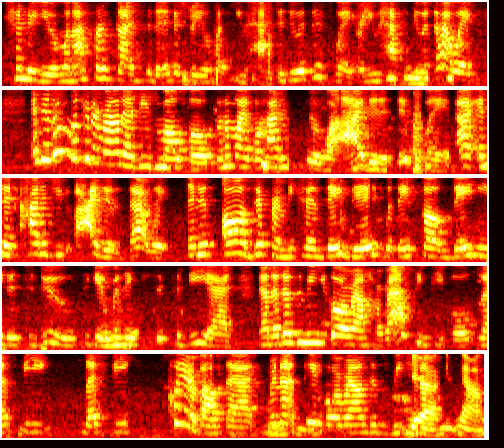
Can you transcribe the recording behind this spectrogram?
hinder you. And when i first got into the industry it was like you have to do it this way or you have to do it that way. And then i'm looking around at these mofos and i'm like well how did you do it? Well i did it this way and, I, and then how did you i did it that way? And it's all different because they did what they felt they needed to do to get where they mm-hmm. needed to be at. Now that doesn't mean you go around harassing people. Let's be let's be clear about that. We're not mm-hmm. saying go around just reaching yeah, out to. No.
